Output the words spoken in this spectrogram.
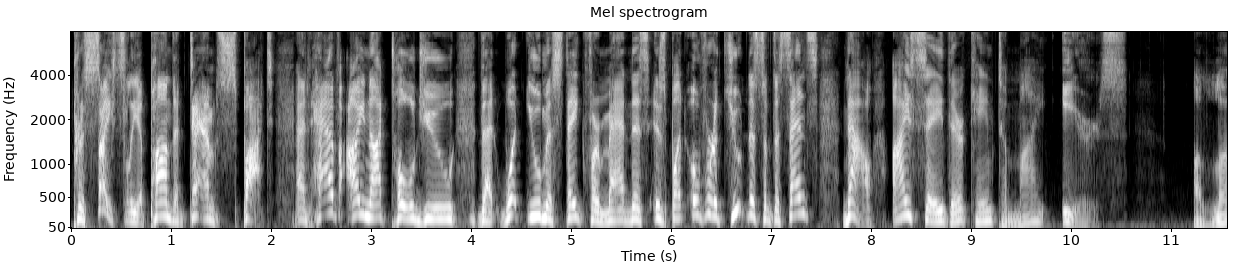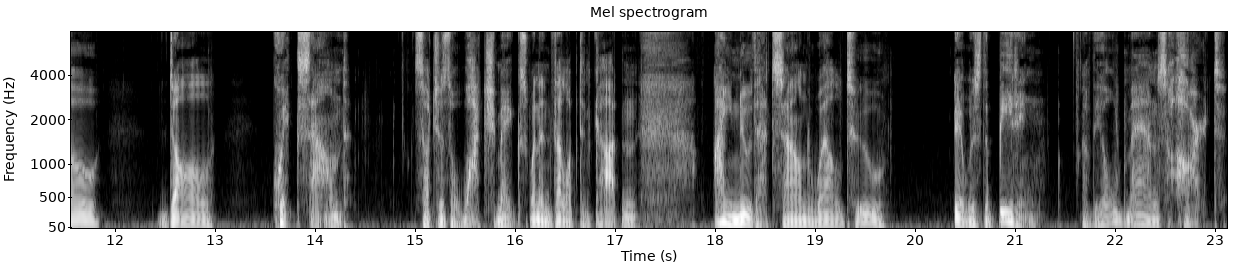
precisely upon the damned spot. And have I not told you that what you mistake for madness is but over acuteness of the sense? Now, I say there came to my ears a low, dull, quick sound such as a watch makes when enveloped in cotton. I knew that sound well, too. It was the beating of the old man's heart.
